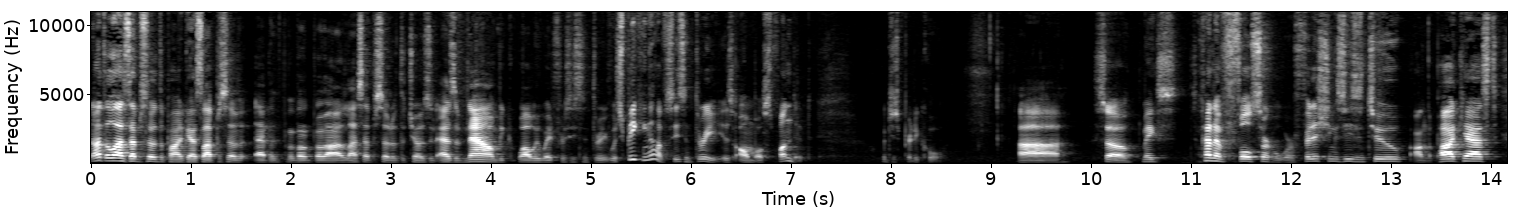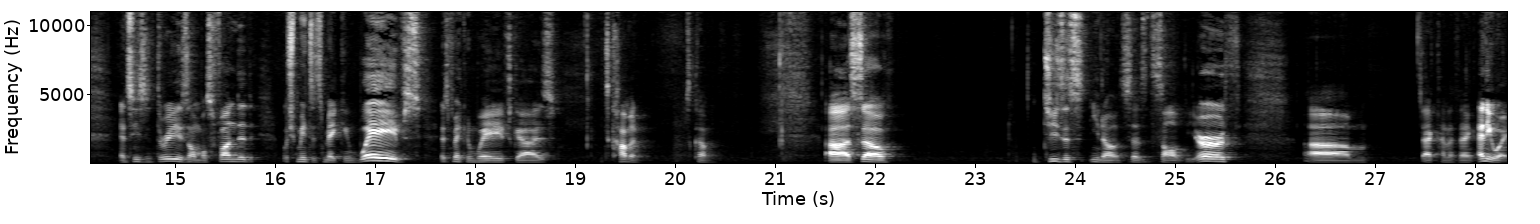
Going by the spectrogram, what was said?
not the last episode of the podcast. Last episode, last episode of the Chosen. As of now, while we wait for season three. Which, speaking of, season three is almost funded, which is pretty cool. Uh, so makes kind of full circle. We're finishing season two on the podcast, and season three is almost funded, which means it's making waves. It's making waves, guys. It's coming. It's coming. Uh, so Jesus, you know, says the salt the earth, um, that kind of thing. Anyway,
